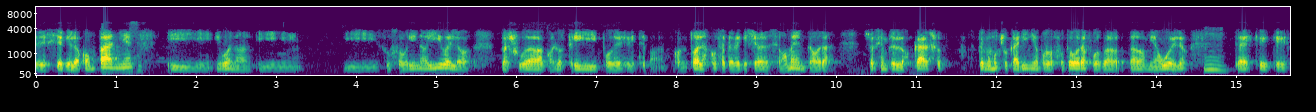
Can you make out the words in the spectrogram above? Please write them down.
decía que lo acompañe y, y bueno, y y su sobrino iba y lo, ayudaba con los trípodes, ¿viste? Con, todas las cosas que había que llevar en ese momento. Ahora, yo siempre los yo tengo mucho cariño por los fotógrafos, dado, mi abuelo. Mm. Cada vez que, que,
